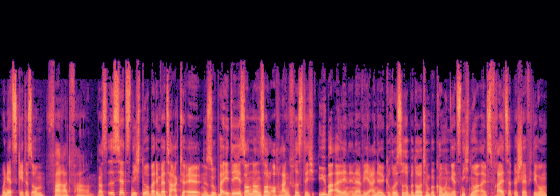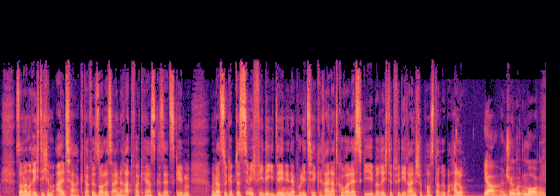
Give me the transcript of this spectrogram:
Und jetzt geht es um Fahrradfahren. Das ist jetzt nicht nur bei dem Wetter aktuell eine super Idee, sondern soll auch langfristig überall in NRW eine größere Bedeutung bekommen. Jetzt nicht nur als Freizeitbeschäftigung, sondern richtig im Alltag. Dafür soll es ein Radverkehrsgesetz geben. Und dazu gibt es ziemlich viele Ideen in der Politik. Reinhard Kowaleski berichtet für die Rheinische Post darüber. Hallo. Ja, einen schönen guten Morgen.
